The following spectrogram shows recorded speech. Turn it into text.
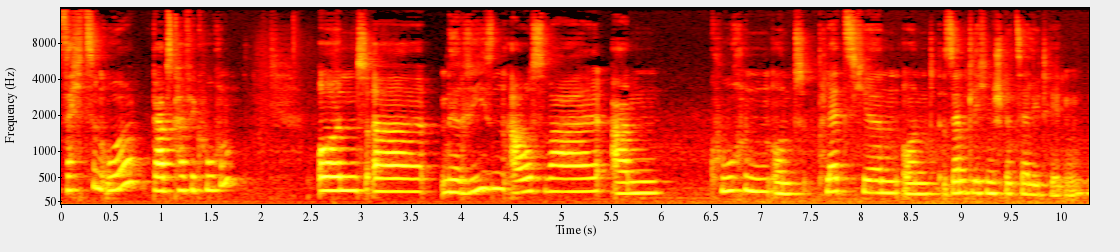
16 Uhr gab es Kaffeekuchen und äh, eine riesen Auswahl an Kuchen und Plätzchen und sämtlichen Spezialitäten.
